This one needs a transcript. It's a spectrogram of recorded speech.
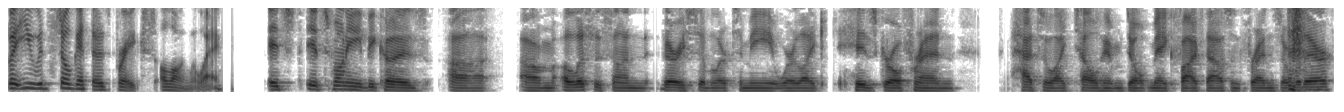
but you would still get those breaks along the way. It's it's funny because uh um Elyssa's son very similar to me where like his girlfriend had to like tell him don't make 5000 friends over there.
